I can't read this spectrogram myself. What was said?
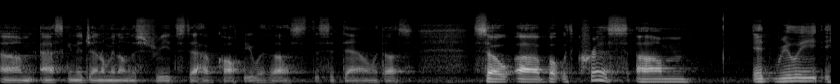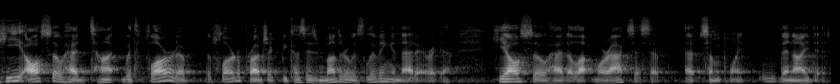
um, asking the gentlemen on the streets to have coffee with us, to sit down with us. So, uh, but with Chris. Um, it really he also had time with florida the florida project because his mother was living in that area he also had a lot more access at, at some point than I did.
